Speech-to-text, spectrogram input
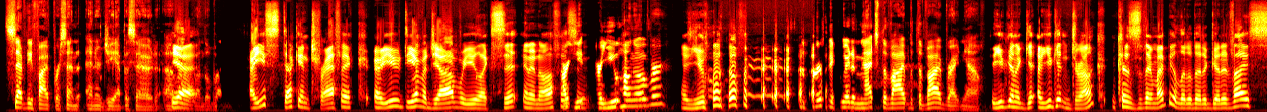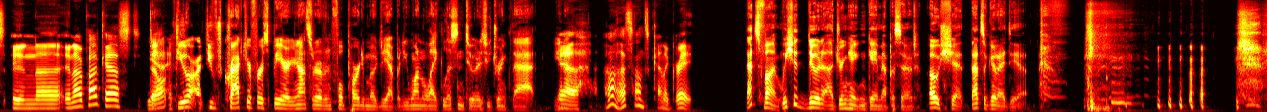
seventy five percent energy episode. Of Yeah. Bundle Bundle. Are you stuck in traffic? Are you? Do you have a job where you like sit in an Are office? you and, are you hungover? are you hungover? The perfect way to match the vibe with the vibe right now. Are you gonna get? Are you getting drunk? Because there might be a little bit of good advice in uh, in our podcast. Yeah, Don't. if you are if you've cracked your first beer, you're not sort of in full party mode yet, but you want to like listen to it as you drink that. you know. Yeah. Oh, that sounds kind of great. That's fun. We should do a drinking game episode. Oh shit, that's a good idea.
